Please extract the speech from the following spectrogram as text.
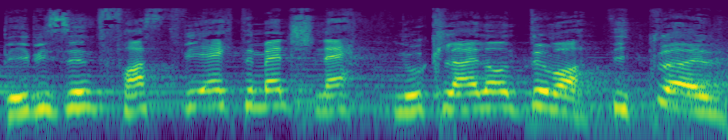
Babys sind fast wie echte Menschen, ne? Nur kleiner und dümmer. Die Kleinen.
